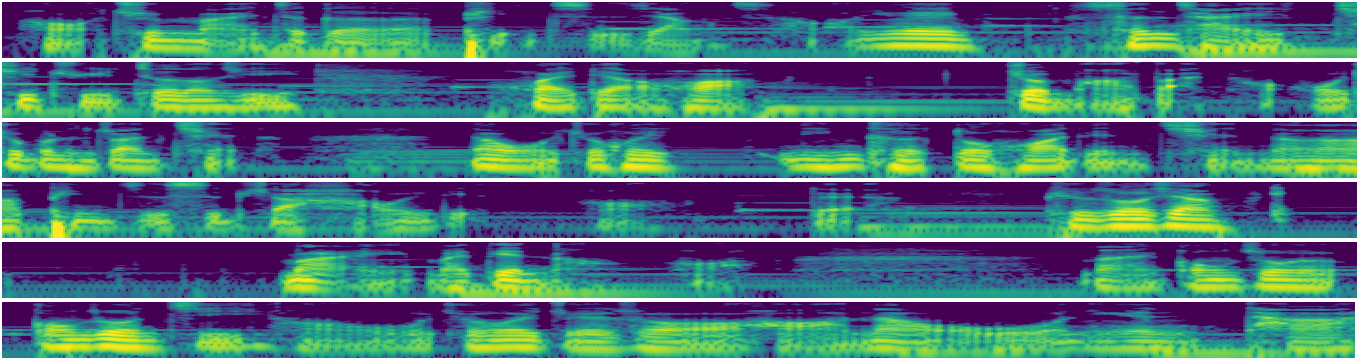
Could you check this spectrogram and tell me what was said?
好去买这个品质这样子哈，因为生财器具这个东西坏掉的话就麻烦，哈，我就不能赚钱了，那我就会宁可多花点钱，让它品质是比较好一点，哦，对啊，比如说像买买电脑，哈，买工作工作机，哈，我就会觉得说，好，那我宁愿它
